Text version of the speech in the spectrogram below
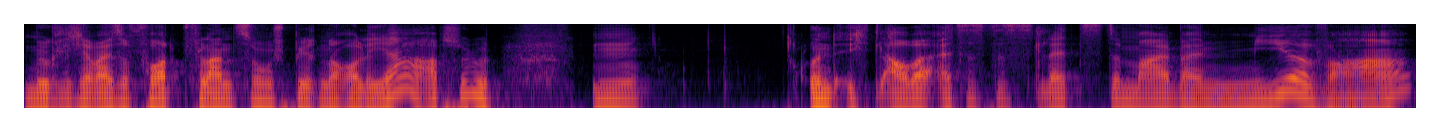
möglicherweise Fortpflanzung spielt eine Rolle. Ja, absolut. Und ich glaube, als es das letzte Mal bei mir war,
